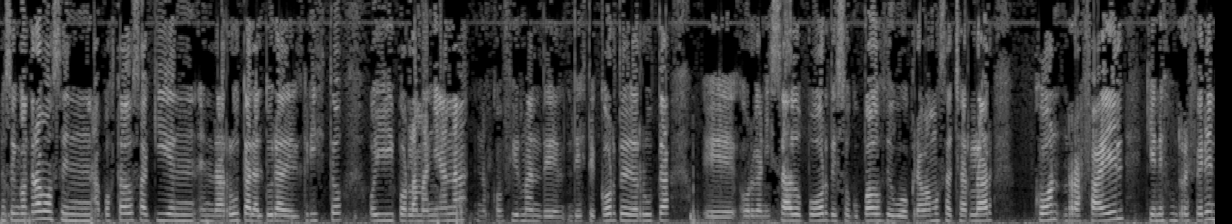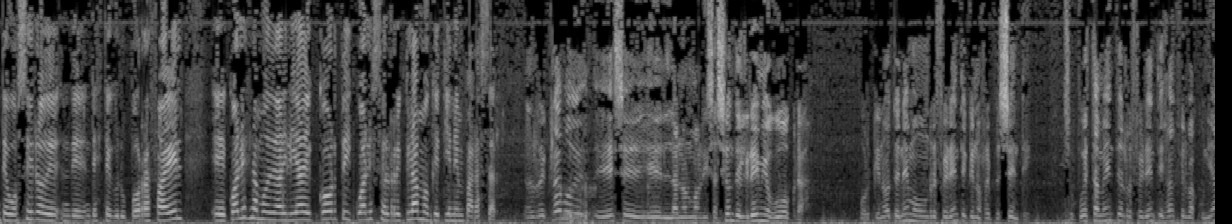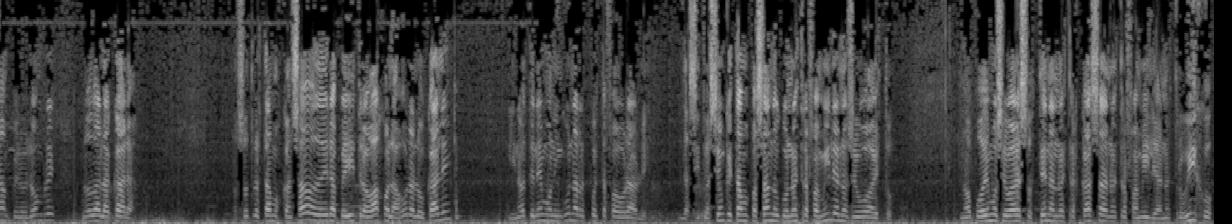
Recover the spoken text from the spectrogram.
Nos encontramos en, apostados aquí en, la ruta a la altura del Cristo. Hoy por la mañana nos confirman de, este corte de ruta eh, organizado por desocupados de Buocra. Vamos a charlar con Rafael, quien es un referente vocero de, este grupo. Rafael, eh, ¿cuál es la modalidad de corte y cuál es el reclamo que tienen para hacer? El reclamo es, eh, la normalización del gremio Buocra porque no tenemos un referente que nos represente. Supuestamente el referente es Ángel Bascuñán, pero el hombre no da la cara. Nosotros estamos cansados de ir a pedir trabajo a las horas locales y no tenemos ninguna respuesta favorable. La situación que estamos pasando con nuestra familia nos llevó a esto. No podemos llevar el sostén a nuestras casas, a nuestra familia, a nuestros hijos.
